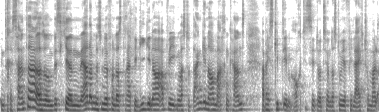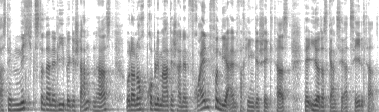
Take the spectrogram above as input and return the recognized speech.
interessanter, also ein bisschen, ja, da müssen wir von der Strategie genau abwägen, was du dann genau machen kannst. Aber es gibt eben auch die Situation, dass du ja vielleicht schon mal aus dem Nichts dann deine Liebe gestanden hast oder noch problematisch einen Freund von dir einfach hingeschickt hast, der ihr das Ganze erzählt hat.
